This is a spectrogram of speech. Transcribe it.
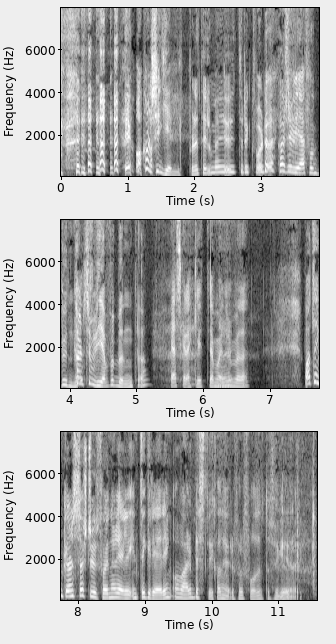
og kanskje hjelper det til og med uttrykk for det. Kanskje vi er forbundet. Kanskje vi er forbundet, ja. Jeg skrek litt, jeg må innrømme det. Hva tenker du er den største utfordringen når det gjelder integrering, og hva er det beste vi kan gjøre for å få det til å fungere i dag?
